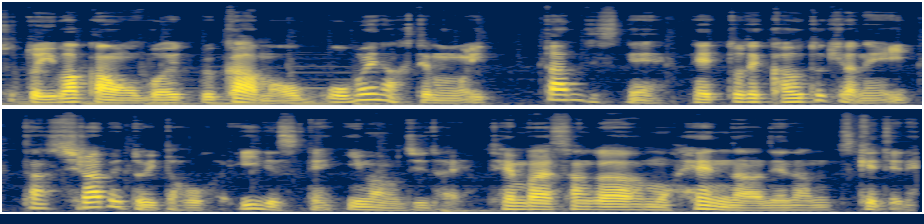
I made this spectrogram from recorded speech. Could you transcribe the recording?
ちょっと違和感を覚えるか、まあ、覚えなくても一旦ですね、ネットで買うときはね、一旦調べといた方がいいですね、今の時代。転売屋さんがもう変な値段つけてね、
